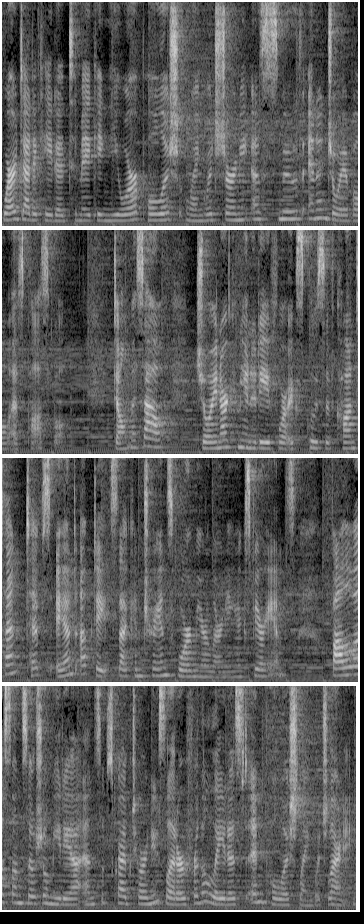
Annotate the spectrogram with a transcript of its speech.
We're dedicated to making your Polish language journey as smooth and enjoyable as possible. Don't miss out. Join our community for exclusive content, tips, and updates that can transform your learning experience. Follow us on social media and subscribe to our newsletter for the latest in Polish language learning.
